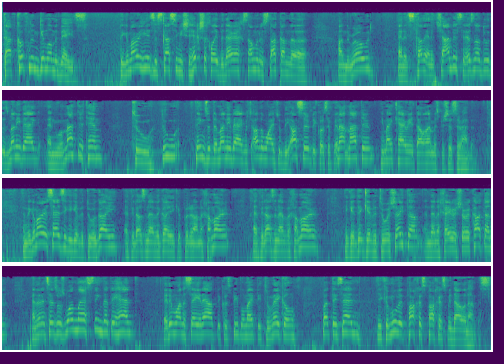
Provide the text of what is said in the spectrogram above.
Daf Kufnun Gimel Medbeis. The Gemara here is discussing Mishahikshachlei B'derech, someone who's stuck on the on the road, and it's coming, and it's Shabbos, and it has no to do with his money bag, and we're mattered him to do things with the money bag which otherwise would be usher, because if we're not matter, he might carry it Amos B'shis And the Gemara says he could give it to a guy, if he doesn't have a guy, he could put it on a chamar, if he doesn't have a chamar, he could give it to a shaita, and then a chayr or a katan, and then it says there was one last thing that they had. They didn't want to say it out because people might be too makel, but they said you can move it pachas pachas midalanamis.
